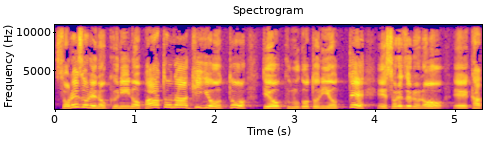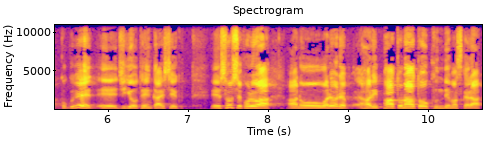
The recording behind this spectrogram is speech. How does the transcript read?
それぞれの国のパートナー企業と手を組むことによってそれぞれの各国で事業を展開していく。えそしてこれはあの我々はやはりパートナーと組んでますから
